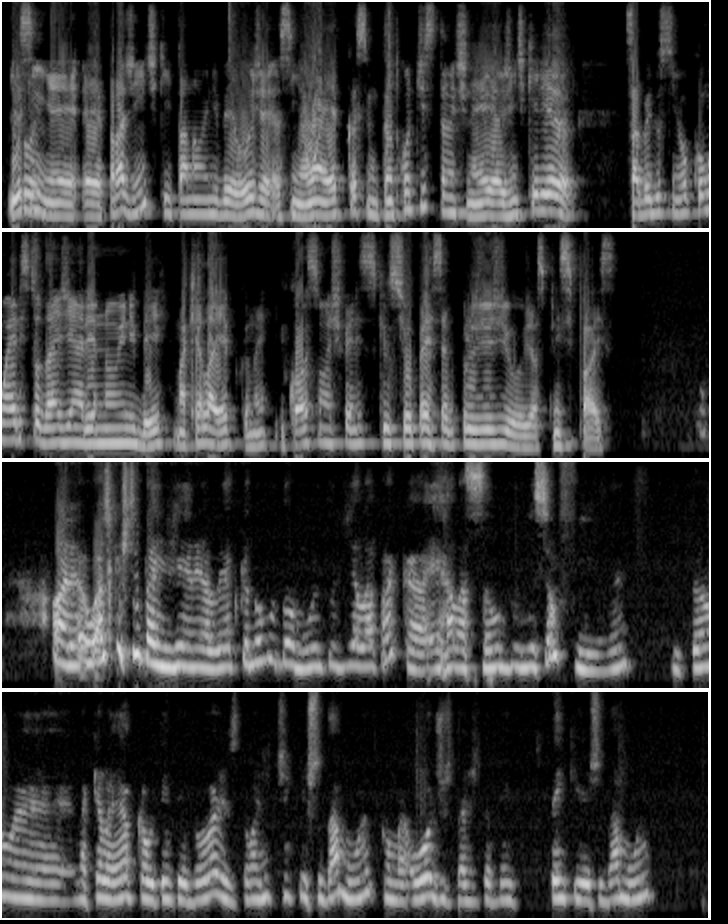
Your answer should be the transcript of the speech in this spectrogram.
E assim, é, é, pra gente que está na UNB hoje, é, assim, é uma época assim, um tanto quanto distante, né? E a gente queria saber do senhor como era estudar engenharia na UNB naquela época, né? E quais são as diferenças que o senhor percebe para os dias de hoje, as principais? Olha, eu acho que estudar engenharia elétrica não mudou muito de lá para cá, é relação do início ao fim, né? Então, é, naquela época, 82, então a gente tinha que estudar muito, como é hoje a gente também tem que estudar muito,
